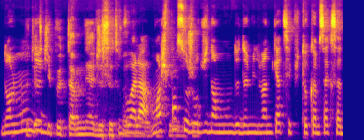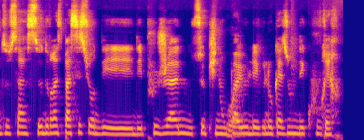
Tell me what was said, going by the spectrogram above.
Dans le monde de Peut-être qu'il peut t'amener à Radio. voilà, donc, moi je pense aujourd'hui dans le monde de 2024, c'est plutôt comme ça que ça, ça se devrait se passer sur des, des plus jeunes ou ceux qui n'ont pas eu l'occasion de découvrir.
